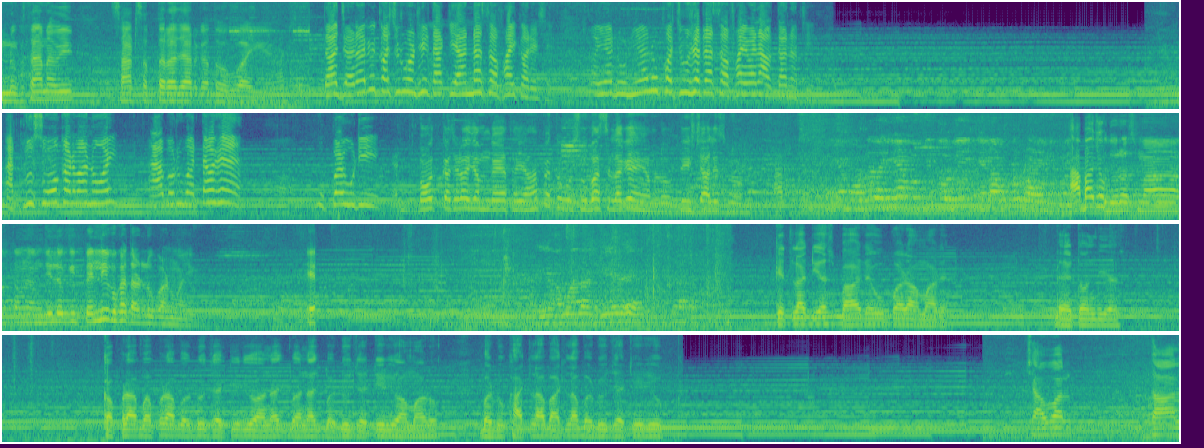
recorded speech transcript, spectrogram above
नुकसान अभी साठ सत्तर हजार का तो हुआ ही है ત્યાં જરા બી કચરું નથી ત્યાં ક્યારના સફાઈ કરે છે અહીંયા દુનિયાનું કચરું છે ત્યાં સફાઈવાળા આવતા નથી આટલું શો કરવાનું હોય આ બધું બતાવે ઉપર ઉડી बहुत कचरा जम गया था यहाँ पे तो वो सुबह से लगे हैं हम लोग तीस चालीस लोग આ બાજુ દિવસમાં તમે સમજી લો કે પહેલી વખત આટલું પાણું આવ્યું કેટલા દિવસ બહાર રહેવું પડે અમારે બે ત્રણ દિવસ કપડાં બપડા બધું જતી રહ્યું અનાજ બનાજ બધું જતી રહ્યું અમારું બધું ખાટલા બાટલા બધું જતી રહ્યું चावल दाल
